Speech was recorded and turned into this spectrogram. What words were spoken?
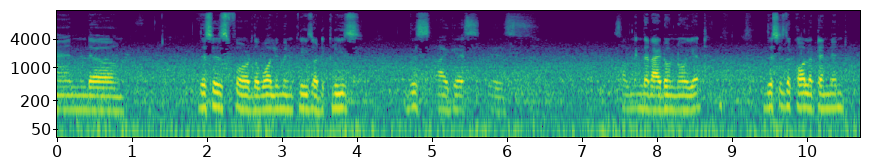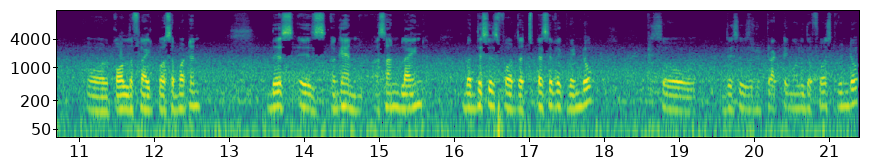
And uh, this is for the volume increase or decrease. This I guess is something that I don't know yet. This is the call attendant or call the flight purser button. This is again a sun blind but this is for that specific window. So this is retracting only the first window.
